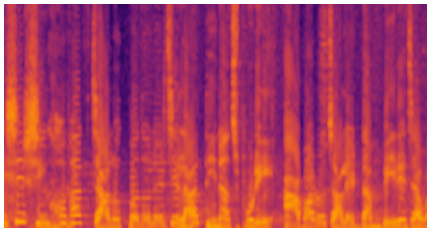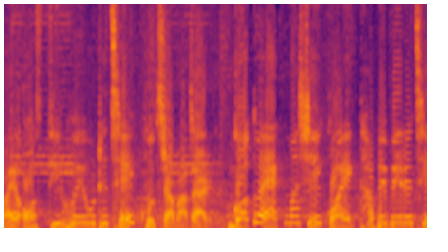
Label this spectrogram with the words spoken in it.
দেশের সিংহভাগ চাল উৎপাদনের জেলা দিনাজপুরে আবারও চালের দাম বেড়ে যাওয়ায় অস্থির হয়ে উঠেছে খুচরা বাজার। গত এক মাসে কয়েক ধাপে বেড়েছে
